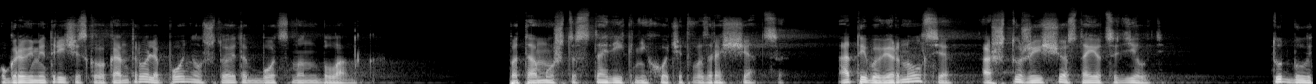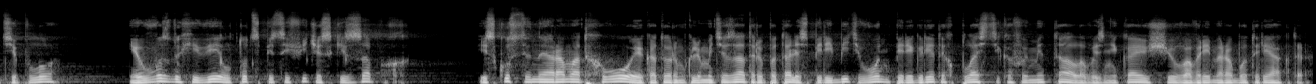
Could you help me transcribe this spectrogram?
у гравиметрического контроля понял, что это боцман Бланк. «Потому что старик не хочет возвращаться. А ты бы вернулся, а что же еще остается делать?» Тут было тепло, и в воздухе веял тот специфический запах, Искусственный аромат хвои, которым климатизаторы пытались перебить вонь перегретых пластиков и металла, возникающую во время работы реактора.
